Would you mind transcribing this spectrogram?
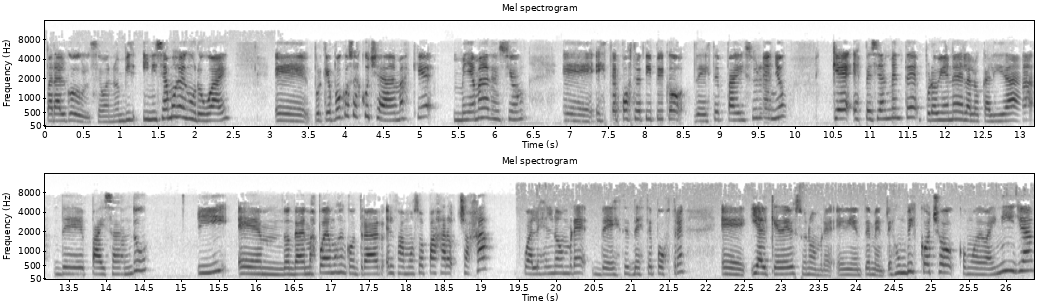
para algo dulce. Bueno, iniciamos en Uruguay, eh, porque poco se escucha, además que me llama la atención eh, este postre típico de este país sureño que especialmente proviene de la localidad de Paysandú y em, donde además podemos encontrar el famoso pájaro chajá, cuál es el nombre de este, de este postre eh, y al que debe su nombre, evidentemente. Es un bizcocho como de vainilla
